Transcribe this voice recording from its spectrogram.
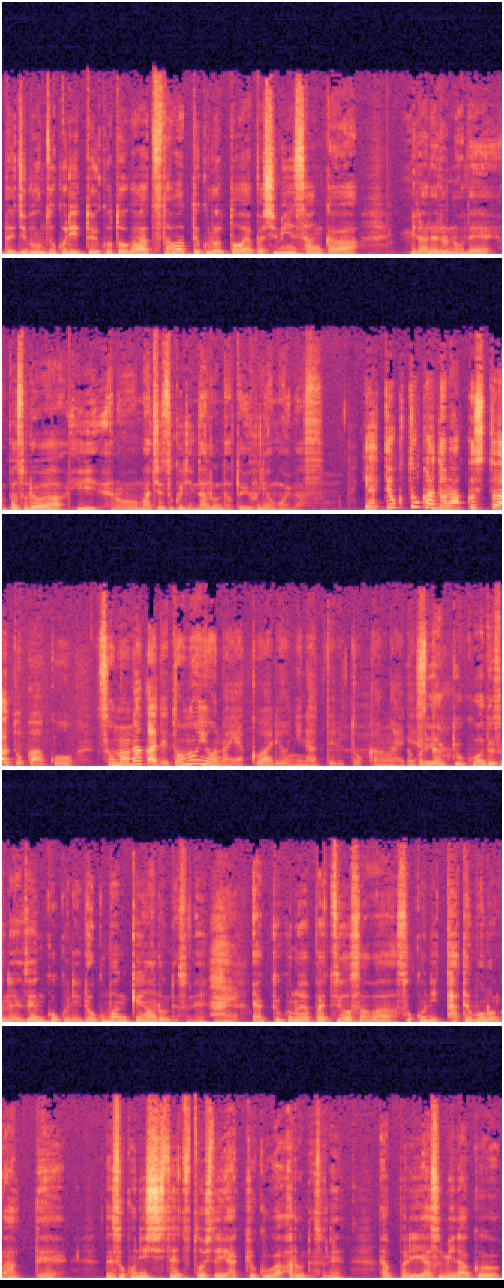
で自分づくりということが伝わってくるとやっぱり市民参加が見られるのでやっぱりそれはいいあの街づくりになるんだというふうに思います。薬局とかドラッグストアとかこうその中でどのような役割を担っていると考えやっぱり薬局はですね全国に6万件あるんですね、はい、薬局のやっぱり強さはそこに建物があってでそこに施設として薬局があるんですねやっぱり休みなく、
